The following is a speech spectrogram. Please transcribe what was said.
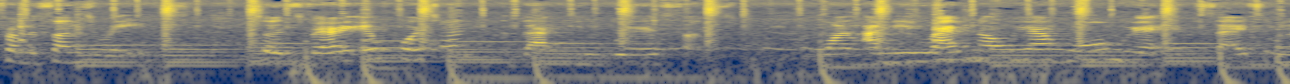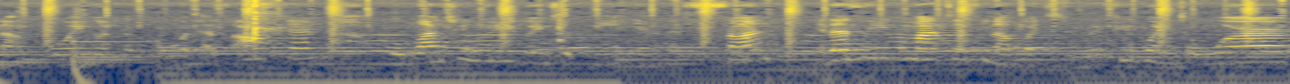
from the sun's rays. So it's very important that you wear sunscreen. One, I mean, right now we are home, we are inside, so we're not going on the road as often. But once you know you're going to be in the it doesn't even matter if you're not going to, if you're going to work,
